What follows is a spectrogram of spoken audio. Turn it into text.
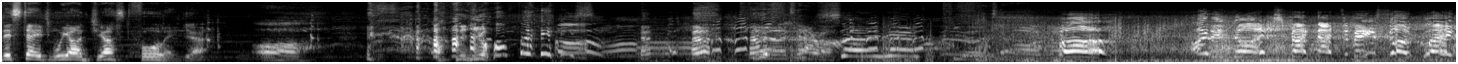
At this stage, we are just falling. Yeah. Oh. Your face. Pure terror. Pure terror. Ah. I did not expect that to be so quick.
